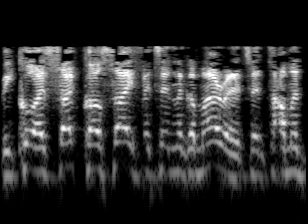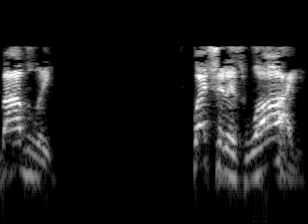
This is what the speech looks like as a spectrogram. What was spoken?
because Kol Saif, it's in the Gemara, it's in Talmud Bavli. Question is why?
